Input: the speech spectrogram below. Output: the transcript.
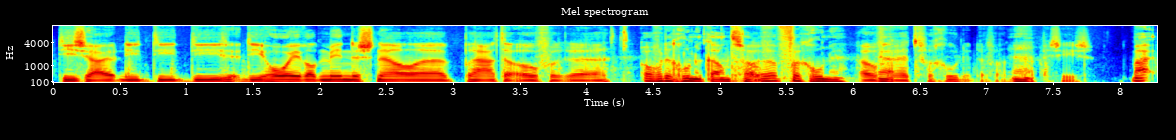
die, zou, die, die, die, die hoor je wat minder snel uh, praten over, Over de groene kant, zo, Over- vergroenen. over Ja. het vergoeden daarvan. Ja. precies. Maar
